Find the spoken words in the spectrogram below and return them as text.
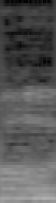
Ah.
